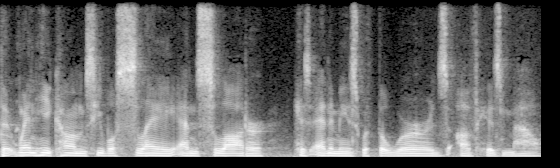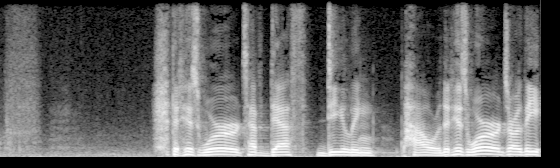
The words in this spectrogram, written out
that when he comes, he will slay and slaughter his enemies with the words of his mouth. That his words have death dealing power, that his words are the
